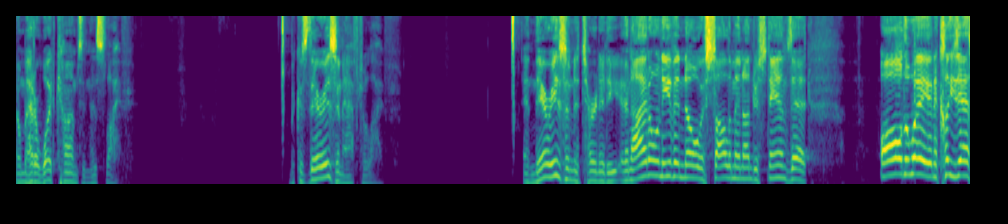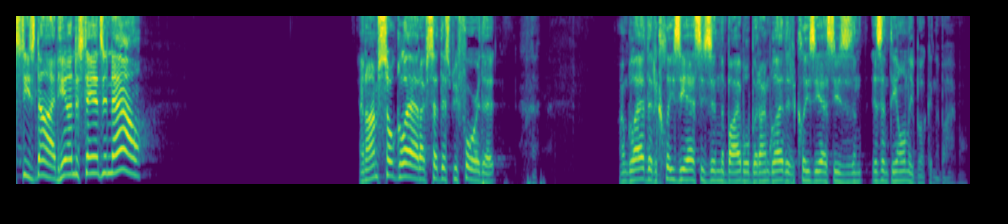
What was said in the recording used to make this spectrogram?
No matter what comes in this life. Because there is an afterlife. And there is an eternity. And I don't even know if Solomon understands that all the way in Ecclesiastes 9. He understands it now. And I'm so glad, I've said this before, that I'm glad that Ecclesiastes is in the Bible, but I'm glad that Ecclesiastes isn't, isn't the only book in the Bible.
